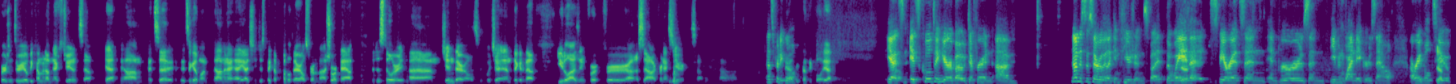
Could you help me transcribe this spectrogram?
version three will be coming up next June. So yeah, um, it's a it's a good one. Um, and I, I, actually just picked up a couple of barrels from uh, Short Path, the distillery, um, gin barrels, which I'm thinking about utilizing for for uh, a sour for next year. So uh, that's pretty cool. Yeah, that'd be cool. Yeah. Yeah, it's it's cool to hear about different um, not necessarily like infusions, but the way Yeah. that spirits and and brewers and even winemakers now are able to Yep.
